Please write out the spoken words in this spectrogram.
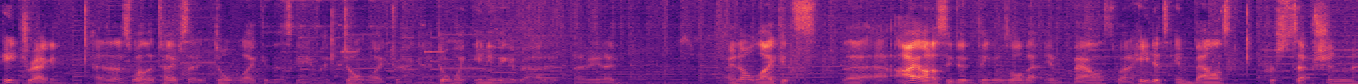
Hate Dragon. And that's one of the types I don't like in this game. I don't like Dragon. I don't like anything about it. I mean, I I don't like its. Uh, I honestly didn't think it was all that imbalanced, but I hate its imbalanced perception,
